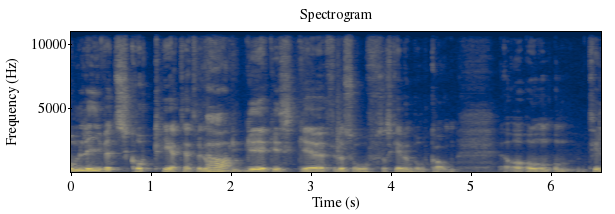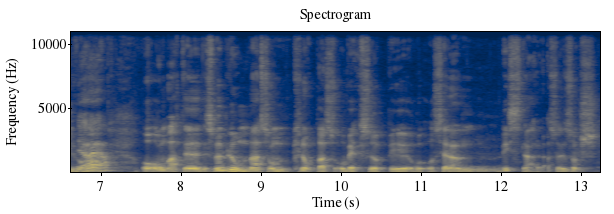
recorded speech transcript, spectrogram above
Om livets korthet, heter väl Ja. grekisk eh, filosof som skrev en bok om. om, om, tillvaron. Ja, ja. Och om att det, det är som en blomma som knoppas och växer upp i, och, och sedan vissnar. Alltså en sorts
